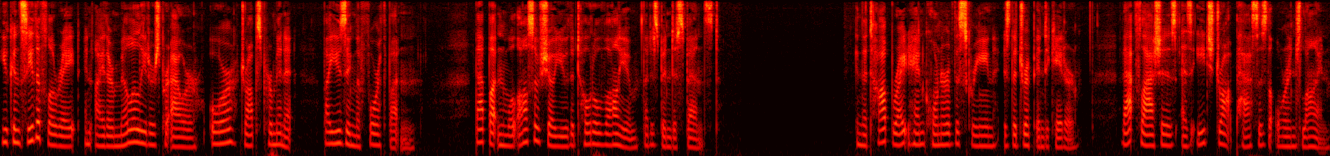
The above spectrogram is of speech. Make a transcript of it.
You can see the flow rate in either milliliters per hour or drops per minute by using the fourth button. That button will also show you the total volume that has been dispensed. In the top right hand corner of the screen is the drip indicator. That flashes as each drop passes the orange line.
